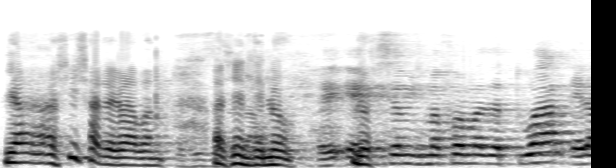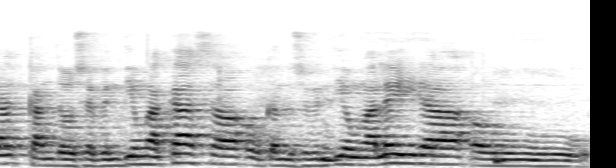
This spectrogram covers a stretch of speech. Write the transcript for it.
Ya, así se arreglaban a xente, non. E, no. esa mesma forma de actuar era cando se vendía unha casa ou cando se vendía unha leira ou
